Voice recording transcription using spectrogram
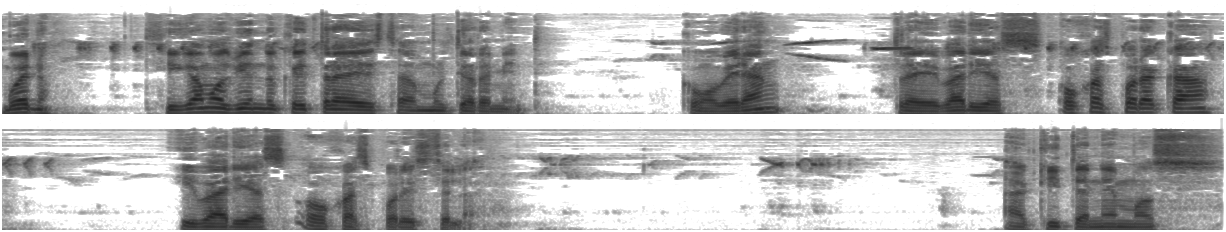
Bueno, sigamos viendo qué trae esta multiherramienta. Como verán, trae varias hojas por acá y varias hojas por este lado. Aquí tenemos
